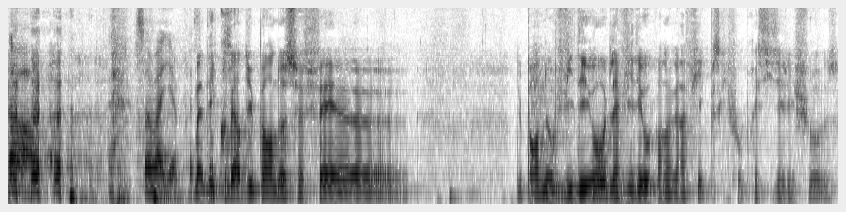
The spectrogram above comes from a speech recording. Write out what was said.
ah. Ça va, il y a Ma découverte du porno se fait. Euh, du porno vidéo, de la vidéo pornographique, parce qu'il faut préciser les choses,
